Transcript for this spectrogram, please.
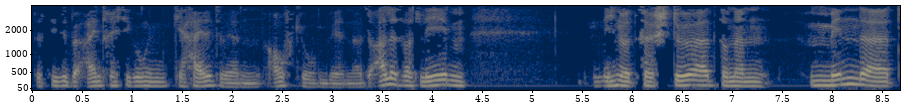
dass diese Beeinträchtigungen geheilt werden, aufgehoben werden. Also alles, was Leben nicht nur zerstört, sondern mindert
